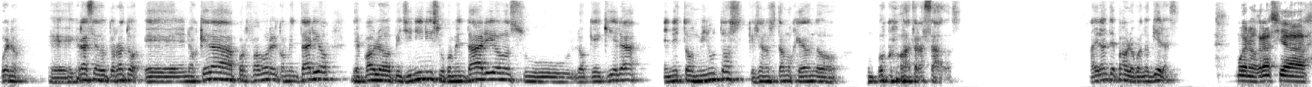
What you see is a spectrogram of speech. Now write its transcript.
Bueno, eh, gracias, doctor Rato. Eh, nos queda, por favor, el comentario de Pablo Piccinini, su comentario, su, lo que quiera en estos minutos, que ya nos estamos quedando un poco atrasados. Adelante, Pablo, cuando quieras. Bueno, gracias,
